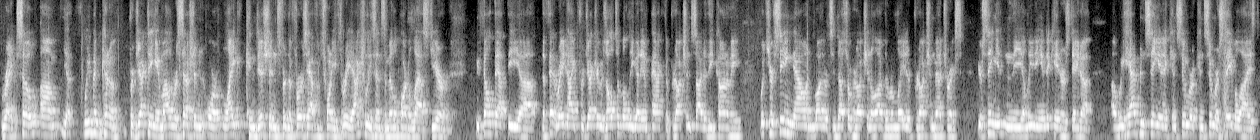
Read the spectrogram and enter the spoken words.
Right. So, um, yeah, we've been kind of projecting a mild recession or like conditions for the first half of 23, actually since the middle part of last year. We felt that the uh, the Fed rate hike trajectory was ultimately going to impact the production side of the economy, which you're seeing now, and whether it's industrial production, a lot of the related production metrics, you're seeing it in the leading indicators data. Uh, we had been seeing it in consumer, consumer stabilized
